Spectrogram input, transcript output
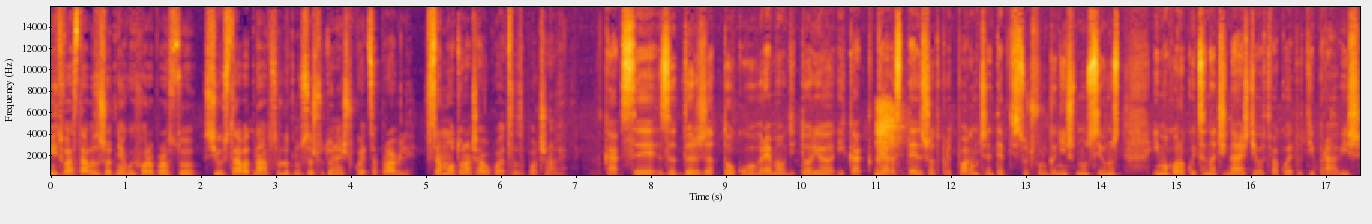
И това става, защото някои хора просто си остават на абсолютно същото нещо, което са правили в самото начало, което са започнали как се задържа толкова време аудитория и как тя расте, защото предполагам, че на теб ти се случва органично, но сигурност има хора, които са начинаещи в това, което ти правиш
